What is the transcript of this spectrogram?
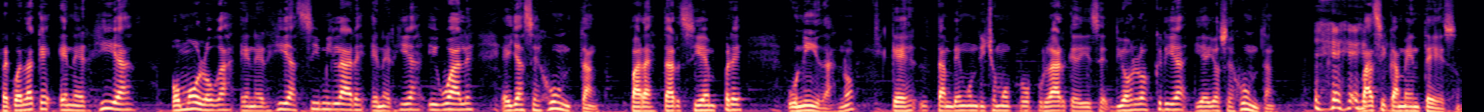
Recuerda que energías homólogas, energías similares, energías iguales, ellas se juntan para estar siempre unidas, ¿no? Que es también un dicho muy popular que dice, Dios los cría y ellos se juntan. Básicamente eso.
